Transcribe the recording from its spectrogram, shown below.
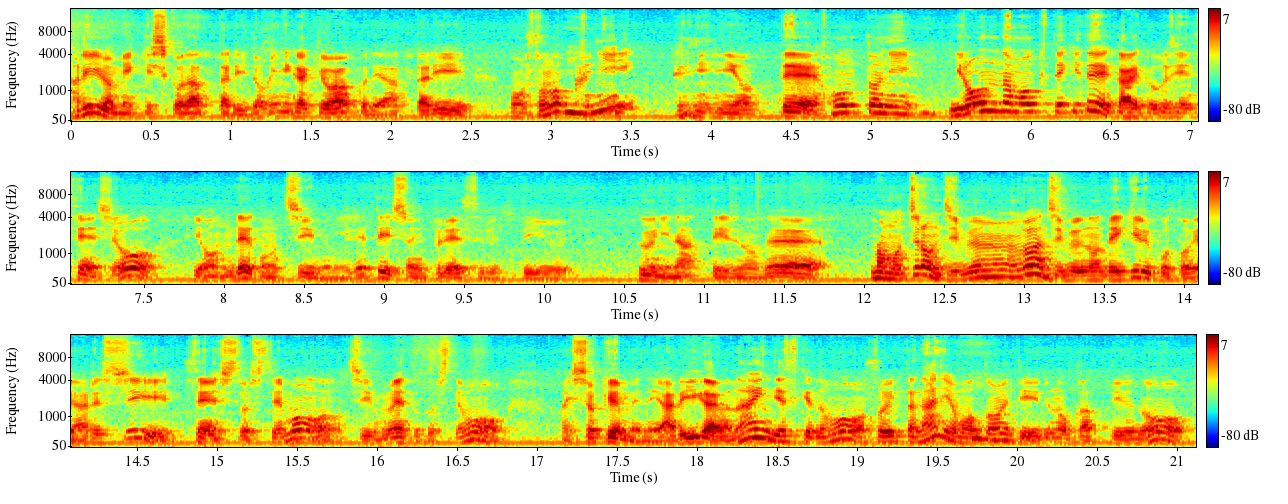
あるいはメキシコだったりドミニカ共和国であったりもうその国々によって本当にいろんな目的で外国人選手を呼んでこのチームに入れて一緒にプレーするっていう風になっているので、まあ、もちろん自分は自分のできることをやるし選手としてもチームメートとしてもまあ一生懸命ねやる以外はないんですけどもそういった何を求めているのかっていうのを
